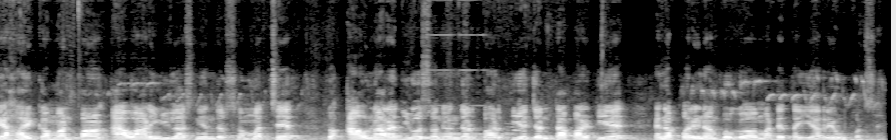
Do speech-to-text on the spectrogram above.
કે હાઈકમાન્ડ પણ આ વાણી વિલાસની અંદર સંમત છે. તો આવનારા દિવસોની અંદર ભારતીય જનતા પાર્ટીએ એના પરિણામ ભોગવવા માટે તૈયાર રહેવું પડશે.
